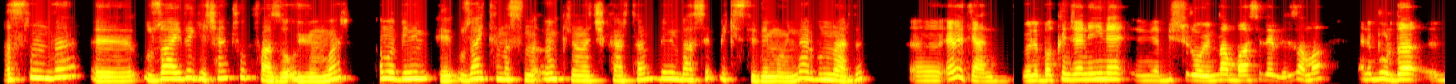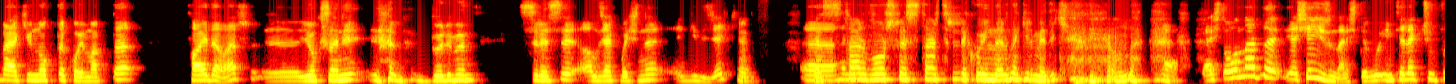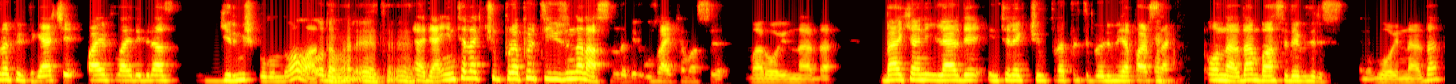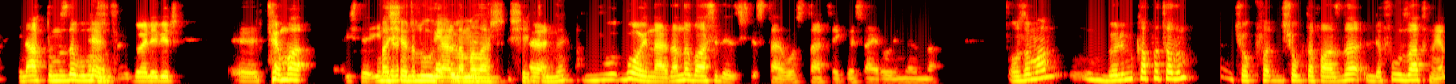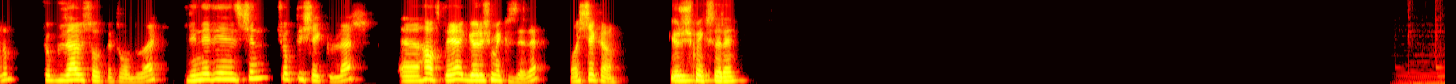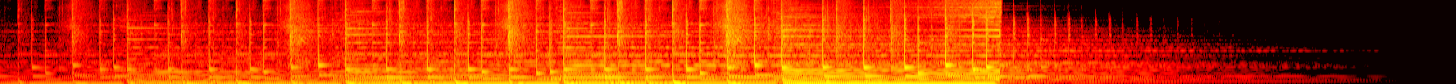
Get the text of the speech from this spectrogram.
Aslında e, uzayda geçen çok fazla oyun var. Ama benim e, uzay temasını ön plana çıkartan, benim bahsetmek istediğim oyunlar bunlardı. Ee, Evet yani böyle bakınca hani yine e, bir sürü oyundan bahsedebiliriz ama hani burada belki bir nokta koymakta fayda var. Ee, yoksa hani bölümün süresi alacak başını gidecek. Evet. Ee, Ya hani- Star Wars ve Star Trek oyunlarına girmedik. Onlar, ya işte onlar da ya şey yüzünden işte bu intellectual property. Gerçi Firefly'da biraz girmiş bulundum ama o da var. Evet, evet. Evet yani intellectual property yüzünden aslında bir uzay teması var o oyunlarda. Belki hani ileride intellectual property bölümü yaparsak onlardan bahsedebiliriz. Yani bu oyunlardan. Yine aklımızda bulunsun. Evet. Böyle bir e, tema işte Başarılı uyarlamalar şeklinde. bu, bu oyunlardan da bahsederiz işte Star Wars, Star Trek vesaire oyunlarından. O zaman bölümü kapatalım. Çok çok da fazla lafı uzatmayalım. Çok güzel bir sohbet oldu Berk. Dinlediğiniz için çok teşekkürler. Ee, haftaya görüşmek üzere. Hoşçakalın. Görüşmek üzere.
